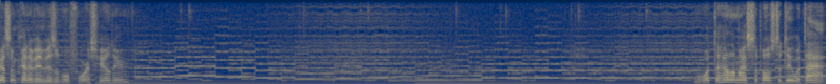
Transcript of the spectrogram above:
Got some kind of invisible force field here? What the hell am I supposed to do with that?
